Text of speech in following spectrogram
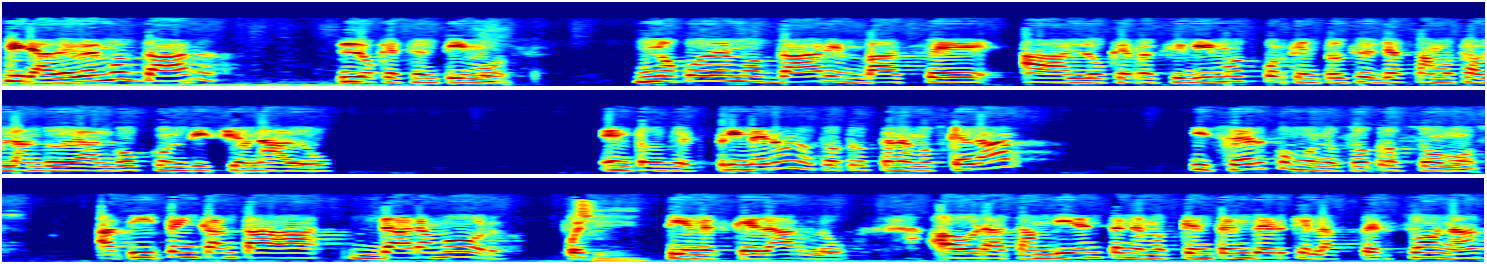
Mira, debemos dar lo que sentimos. No podemos dar en base a lo que recibimos porque entonces ya estamos hablando de algo condicionado. Entonces, primero nosotros tenemos que dar y ser como nosotros somos. A ti te encanta dar amor, pues tienes que darlo. Ahora, también tenemos que entender que las personas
